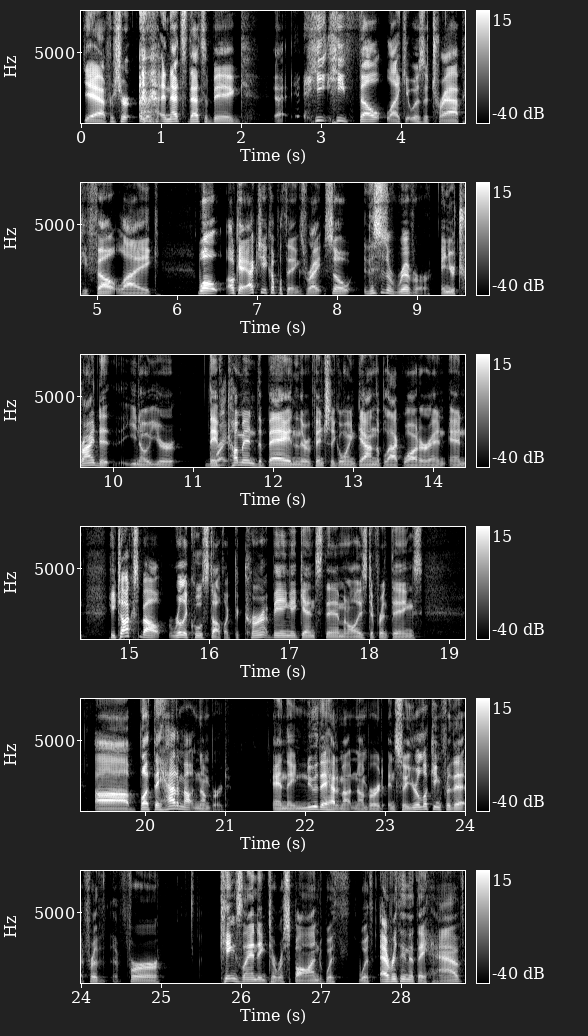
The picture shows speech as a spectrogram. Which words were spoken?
Yeah, for sure. and that's that's a big. Uh, he he felt like it was a trap. He felt like, well, okay, actually a couple things, right? So this is a river, and you're trying to, you know, you're they've right. come in the bay and then they're eventually going down the Blackwater and and he talks about really cool stuff like the current being against them and all these different things. Uh, but they had them outnumbered, and they knew they had them outnumbered, and so you're looking for that for for King's Landing to respond with with everything that they have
